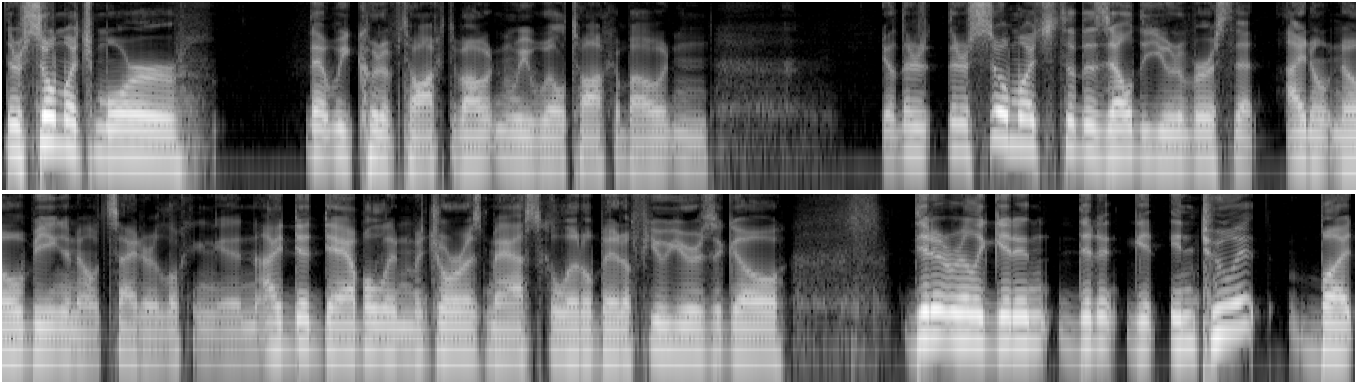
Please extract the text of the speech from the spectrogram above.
there's so much more that we could have talked about and we will talk about, and you know, there's there's so much to the Zelda universe that I don't know. Being an outsider looking in, I did dabble in Majora's Mask a little bit a few years ago. Didn't really get in, didn't get into it, but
